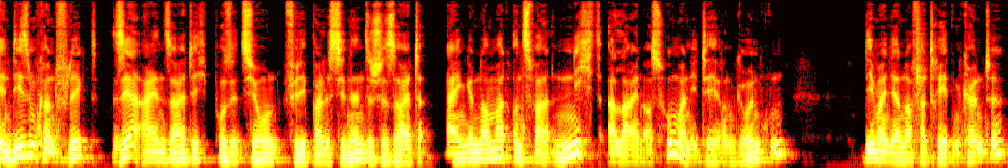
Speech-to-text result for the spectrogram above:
in diesem Konflikt sehr einseitig Position für die palästinensische Seite eingenommen hat, und zwar nicht allein aus humanitären Gründen, die man ja noch vertreten könnte,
